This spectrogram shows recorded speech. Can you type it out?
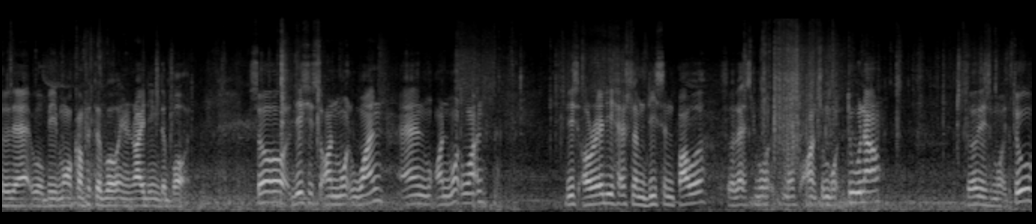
so that will be more comfortable in riding the board. So this is on mode 1 and on mode 1 this already has some decent power. So let's move, move on to mode 2 now. So this is mode 2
